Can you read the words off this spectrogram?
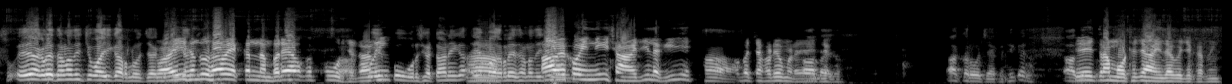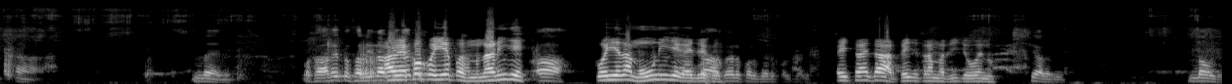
ਸੋ ਇਹ ਅਗਲੇ ਥਾਣਾ ਦੀ ਚਵਾਈ ਕਰ ਲਓ ਚੈੱਕ ਵਾਈ ਸੰਧੂ ਸਾਹਿਬ ਇੱਕ ਨੰਬਰ ਆ ਉਹ ਭੂਰ ਛਟਾ ਕੋਈ ਨਹੀਂ। ਭੂਰ ਛਟਾ ਨਹੀਂਗਾ ਇਹ ਹਾਂ। ਮਗਰਲੇ ਥਾਣਾ ਦੀ ਆ। ਵੇਖੋ ਇੰਨੀ ਕੀ ਛਾਂਗ ਜੀ ਲੱਗੀ ਜੀ। ਹਾਂ। ਬੱਚਾ ਫੜਿਓ ਮੜਿਆ ਆ ਇਹ ਦੇਖੋ। ਆ ਕਰੋ ਚੈੱਕ ਠੀਕ ਹੈ ਜੀ? ਆ ਇਸ ਤਰ੍ਹਾਂ ਮੁੱਠ ਚ ਆ ਜਾਂਦਾ ਕੋਈ ਚੱਕਰ ਨਹੀਂ। ਹਾਂ। ਲੈ ਵੀ। ਵਿਖਾ ਦੇ ਤਸੱਲੀ ਨਾਲ ਆ ਹੈ ਵੇਖੋ ਕੋਈ ਇਹ ਪਸੰਦ ਦਾ ਨਹੀਂ ਜੇ। ਜੀ? ਆ ਕੋਈ ਇਹਦਾ ਮੂੰਹ ਨਹੀਂ ਜੇਗਾ ਇਧਰ ਹਾਂ, ਕੋ ਬਿਲਕੁਲ ਬਿਲਕੁਲ। ਇਸ ਤਰ੍ਹਾਂ ਤੇ ਜਿਸ ਤਰ੍ਹਾਂ ਮਰਜ਼ੀ ਜੋ ਇਹਨੂੰ। ਚਲੋ ਜੀ। ਲਓ ਜੀ।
